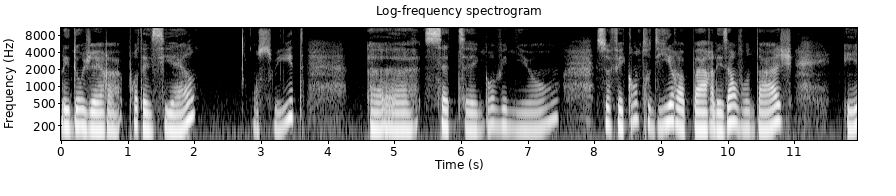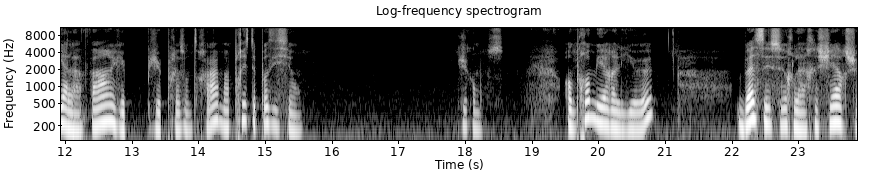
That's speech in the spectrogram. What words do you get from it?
les dangers potentiels. Ensuite, euh, cet inconvénient se fait contredire par les avantages et à la fin, je, je présenterai ma prise de position. Je commence. En premier lieu, basé sur la recherche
